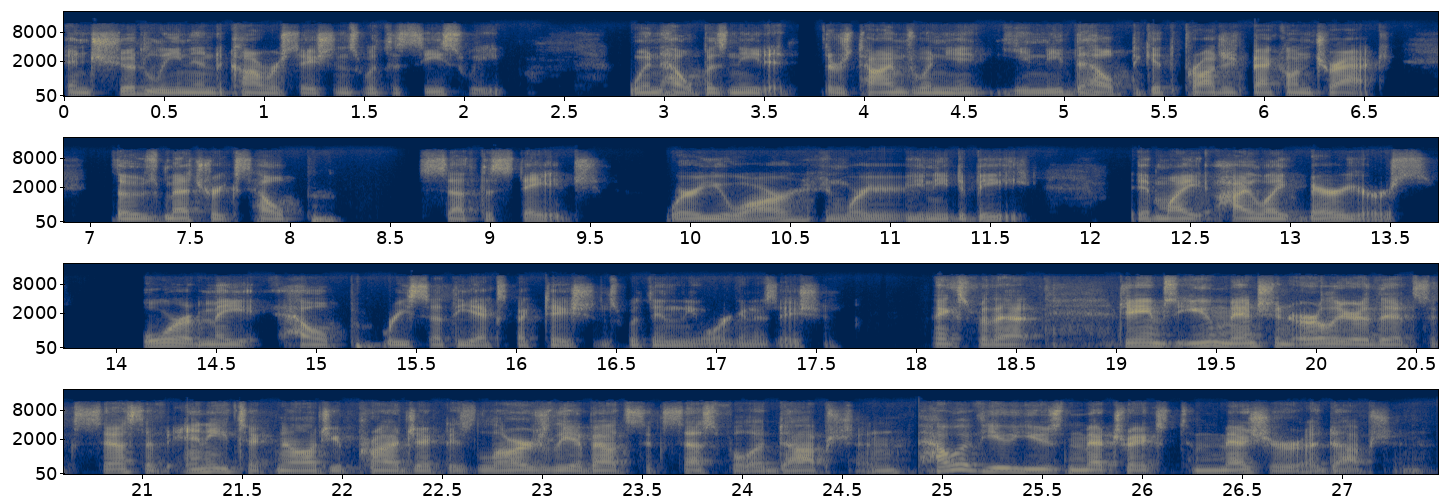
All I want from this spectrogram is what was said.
and should lean into conversations with the C suite when help is needed. There's times when you, you need the help to get the project back on track. Those metrics help set the stage where you are and where you need to be. It might highlight barriers or it may help reset the expectations within the organization. Thanks for that. James, you mentioned earlier that success of any technology project is largely about successful adoption. How have you used metrics to measure adoption?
